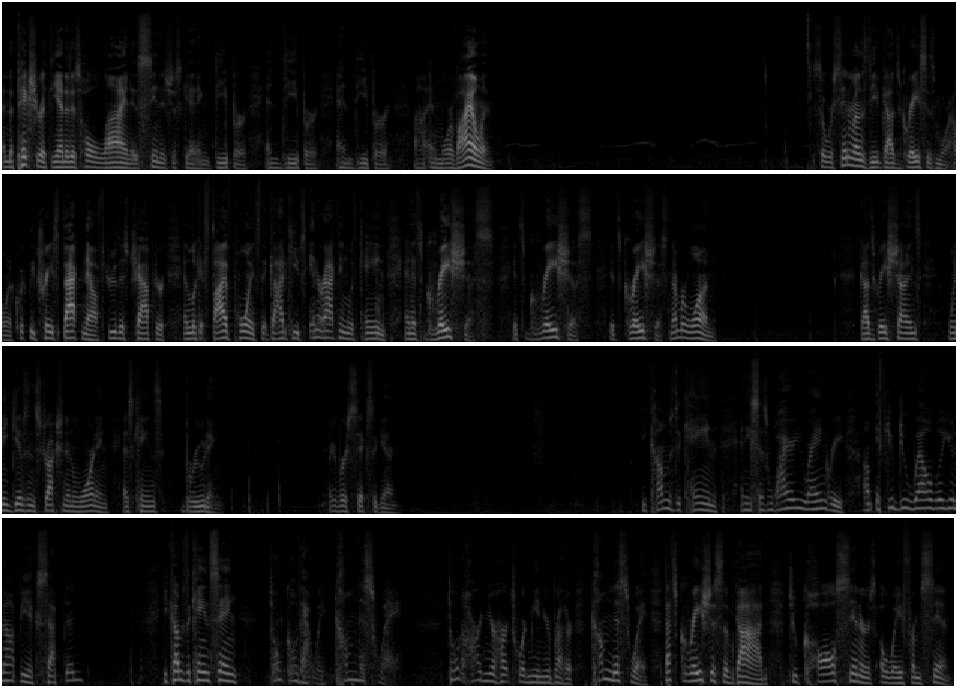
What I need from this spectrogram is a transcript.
And the picture at the end of this whole line is sin is just getting deeper and deeper and deeper uh, and more violent. So, where sin runs deep, God's grace is more. I want to quickly trace back now through this chapter and look at five points that God keeps interacting with Cain, and it's gracious. It's gracious. It's gracious. Number one, God's grace shines when he gives instruction and warning as Cain's brooding. Look at verse 6 again. He comes to Cain and he says, Why are you angry? Um, if you do well, will you not be accepted? He comes to Cain saying, Don't go that way. Come this way. Don't harden your heart toward me and your brother. Come this way. That's gracious of God to call sinners away from sin.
